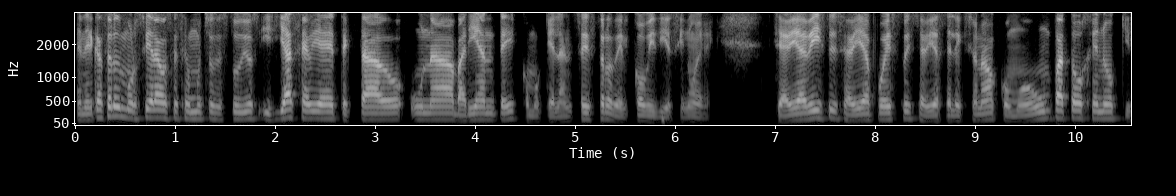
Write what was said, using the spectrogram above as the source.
En el caso de los murciélagos se hacen muchos estudios y ya se había detectado una variante como que el ancestro del COVID-19. Se había visto y se había puesto y se había seleccionado como un patógeno que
